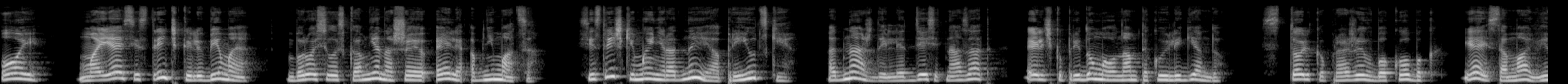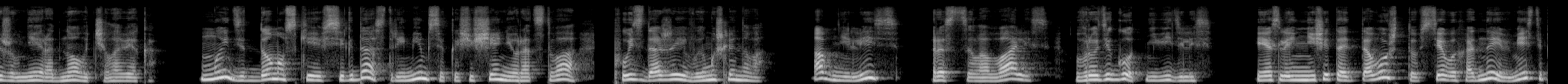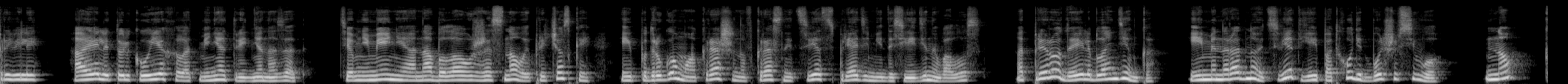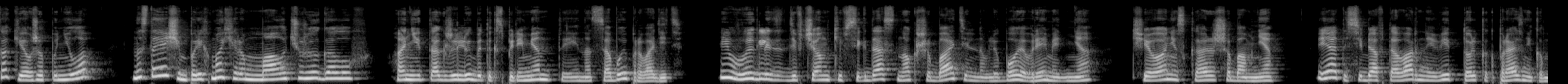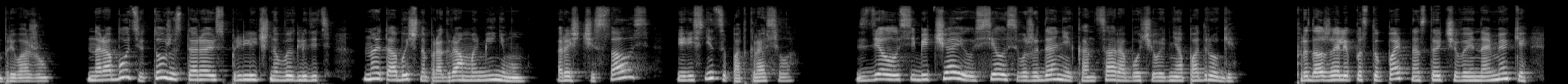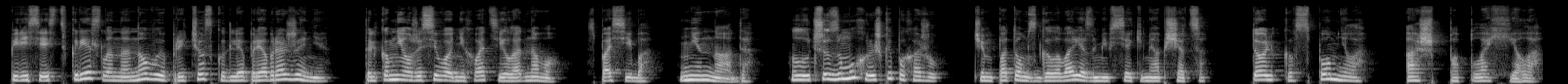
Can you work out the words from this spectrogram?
«Ой, моя сестричка любимая!» Бросилась ко мне на шею Эля обниматься. Сестрички мы не родные, а приютские. Однажды, лет десять назад, Элечка придумала нам такую легенду – Столько прожив бок о бок, я и сама вижу в ней родного человека. Мы, детдомовские, всегда стремимся к ощущению родства, пусть даже и вымышленного. Обнялись, расцеловались, вроде год не виделись. Если не считать того, что все выходные вместе провели, а Элли только уехала от меня три дня назад. Тем не менее, она была уже с новой прической и по-другому окрашена в красный цвет с прядями до середины волос. От природы Эля блондинка, и именно родной цвет ей подходит больше всего. Но, как я уже поняла, настоящим парикмахерам мало чужих голов. Они также любят эксперименты и над собой проводить. И выглядят девчонки всегда сногсшибательно в любое время дня. Чего не скажешь обо мне. Я-то себя в товарный вид только к праздникам привожу. На работе тоже стараюсь прилично выглядеть, но это обычно программа минимум. Расчесалась и ресницы подкрасила. Сделала себе чай и уселась в ожидании конца рабочего дня подруги. Продолжали поступать настойчивые намеки пересесть в кресло на новую прическу для преображения. Только мне уже сегодня хватило одного. Спасибо. Не надо. Лучше за мухрышкой похожу, чем потом с головорезами всякими общаться. Только вспомнила, аж поплохело.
